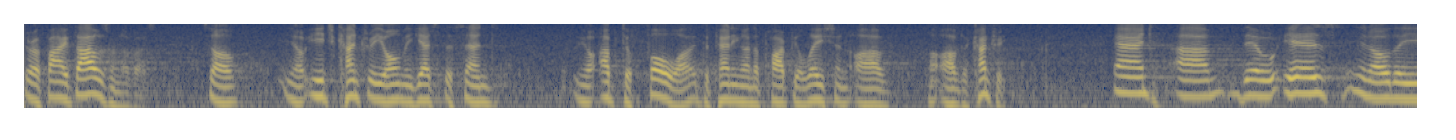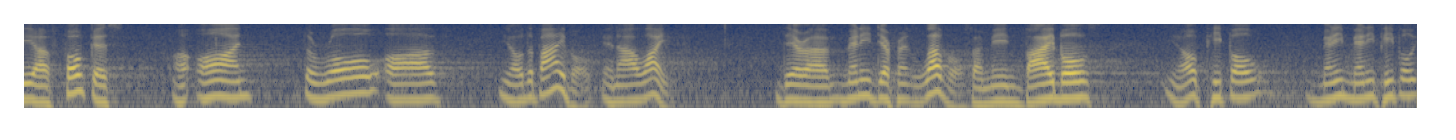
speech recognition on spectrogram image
there are 5,000 of us. So, you know, each country only gets to send, you know, up to four, depending on the population of, of the country. And um, there is, you know, the uh, focus uh, on the role of, you know, the Bible in our life. There are many different levels. I mean, Bibles, you know, people, many, many people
